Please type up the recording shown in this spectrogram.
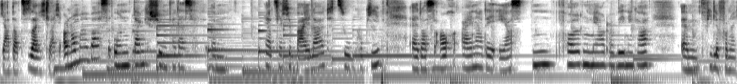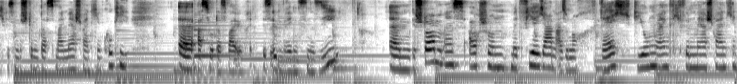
ja, dazu sage ich gleich auch nochmal was. Und Dankeschön für das ähm, herzliche Beileid zu Cookie. Äh, das ist auch einer der ersten Folgen, mehr oder weniger. Ähm, viele von euch wissen bestimmt, dass mein Meerschweinchen Cookie, äh, achso, das war, ist übrigens eine Sie ähm, gestorben ist, auch schon mit vier Jahren, also noch recht jung eigentlich für ein Meerschweinchen.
